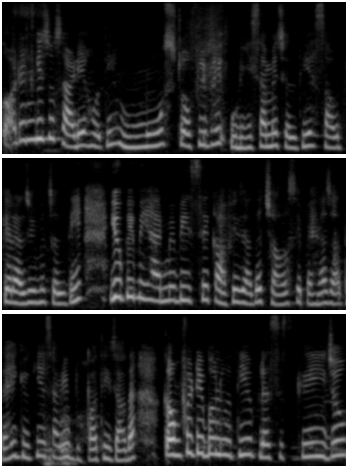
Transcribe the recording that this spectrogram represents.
कॉटन की जो साड़ियाँ होती हैं मोस्ट ऑफली भाई उड़ीसा में चलती है साउथ के राज्यों में चलती है। यूपी बिहार में भी इससे काफ़ी ज़्यादा चाव से पहना जाता है क्योंकि ये साड़ी बहुत ही ज़्यादा कंफर्टेबल होती है प्लस इसकी जो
